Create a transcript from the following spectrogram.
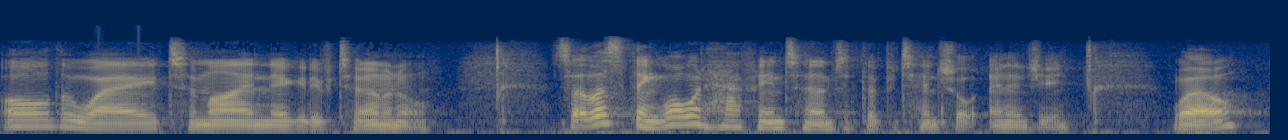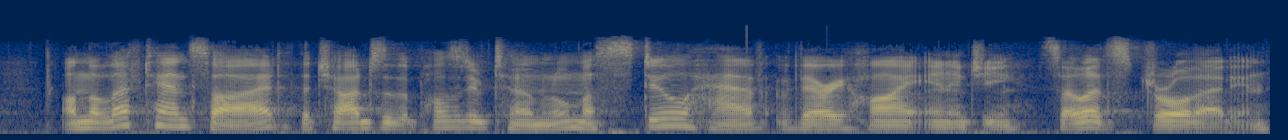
all the way to my negative terminal. So let's think, what would happen in terms of the potential energy? Well, on the left-hand side, the charges of the positive terminal must still have very high energy. So let's draw that in.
